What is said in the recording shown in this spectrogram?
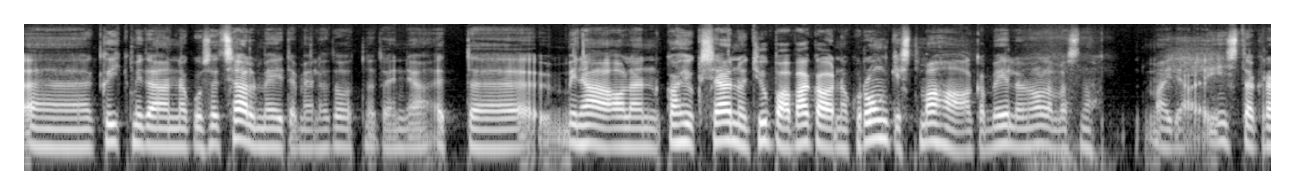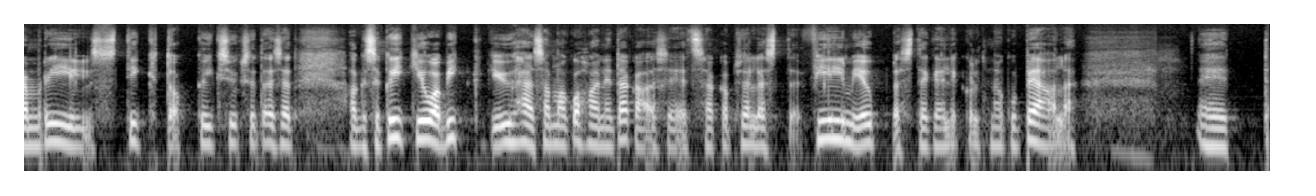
äh, kõik, mida on nagu sotsiaalmeedia meile tootnud, on ju, et äh, mina olen kahjuks jäänud juba väga nagu rongist maha, aga meil on olemas noh, ma ei tea, Instagram Reels, TikTok, kõik siuksed asjad, aga see kõik jõuab ikkagi ühe sama kohani tagasi, et see hakkab sellest filmiõppest tegelikult nagu peale et,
